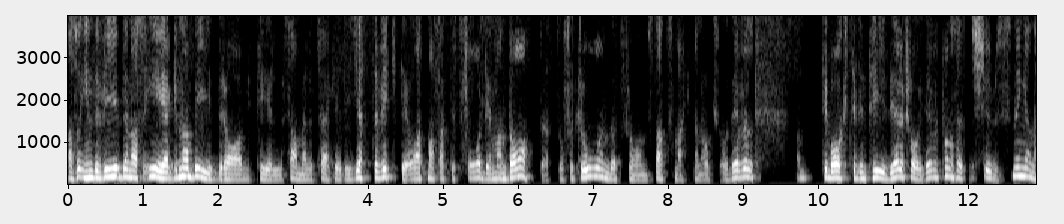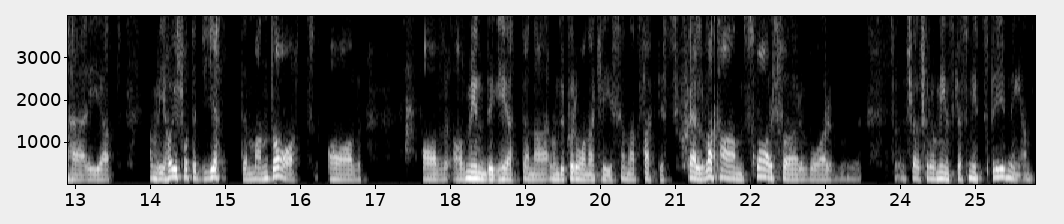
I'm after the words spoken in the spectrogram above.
Alltså individernas egna bidrag till samhällets säkerhet är jätteviktigt och att man faktiskt får det mandatet och förtroendet från statsmakterna också. Och det är väl tillbaks till din tidigare fråga, det är väl på något sätt tjusningen här i att vi har ju fått ett jättemandat av, av, av myndigheterna under coronakrisen att faktiskt själva ta ansvar för, vår, för, för att minska smittspridningen.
